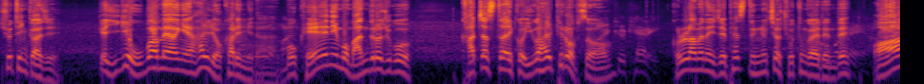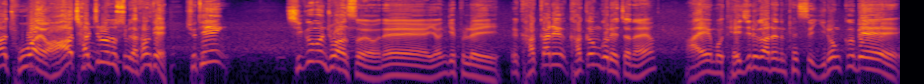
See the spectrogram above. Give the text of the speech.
슈팅까지. 그러니까 이게 오바메양의 할 역할입니다. 뭐 괜히 뭐 만들어주고 가짜 스트라이커 이거 할 필요 없어. 그러려면 이제 패스 능력치가 좋든 가야 되는데. 아 좋아요. 아 잘 찔러줬습니다. 강태. 슈팅 지금은 좋았어요. 네 연계 플레이. 가까이 가까운 거리였잖아요. 아예 뭐 대지를 가르는 패스 이런 급의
